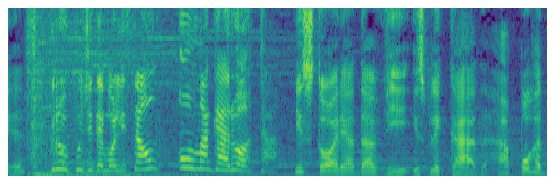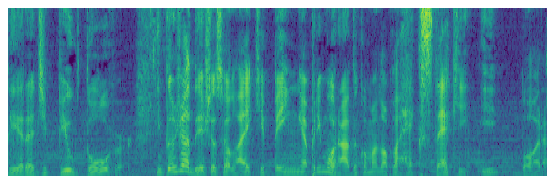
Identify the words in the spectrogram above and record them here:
de Grupo de demolição, uma garota. História da Vi explicada, a porradeira de Piltover. Então já deixa o seu like bem aprimorado com a manopla Hextech e bora!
